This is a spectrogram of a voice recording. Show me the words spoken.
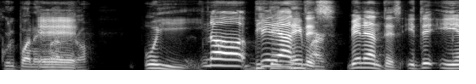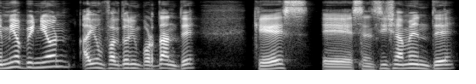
Culpo a Neymar, Eh, yo. Uy, No, viene antes. Neymar. Viene antes. Y, te- y en mi opinión, hay un factor importante que es eh, sencillamente,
